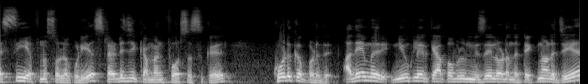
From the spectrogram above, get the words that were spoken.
எஸ்சிஎஃப்னு சொல்லக்கூடிய ஸ்ட்ராட்டஜிக் கமாண்ட் ஃபோர்ஸஸுக்கு கொடுக்கப்படுது. அதே மாதிரி நியூக்ளியர் கேப்பபிள் மிசைலோட அந்த டெக்னாலஜியை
